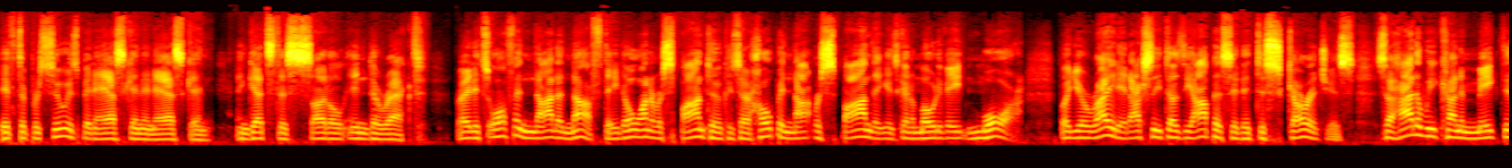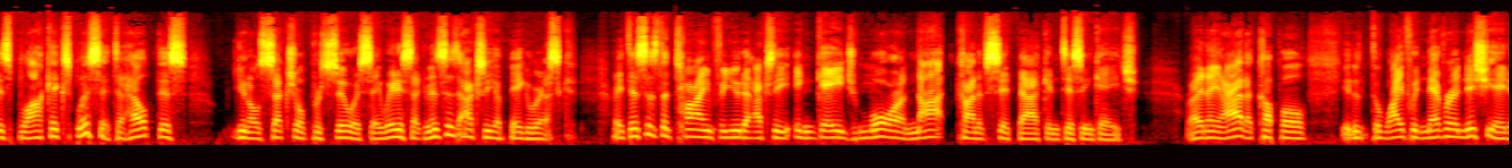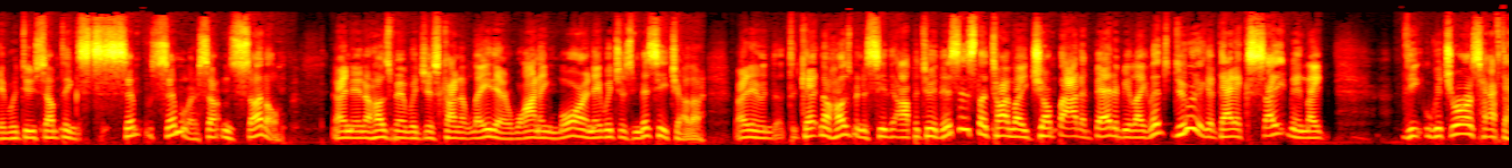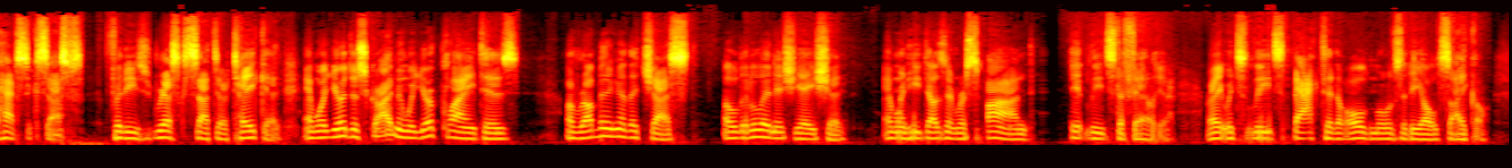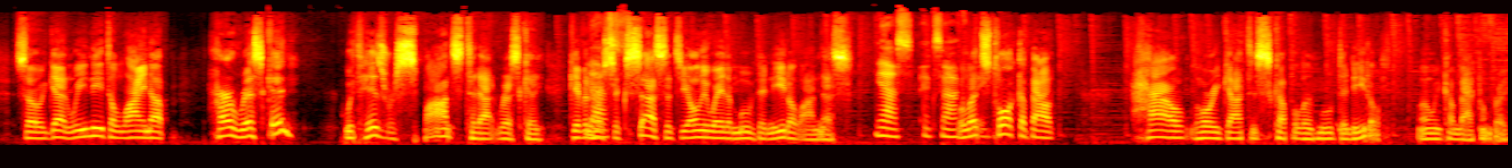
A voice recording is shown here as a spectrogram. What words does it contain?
If the pursuer's been asking and asking and gets this subtle indirect right? It's often not enough. They don't want to respond to it because they're hoping not responding is going to motivate more. But you're right. It actually does the opposite. It discourages. So how do we kind of make this block explicit to help this, you know, sexual pursuer say, wait a second, this is actually a big risk. Right. This is the time for you to actually engage more, not kind of sit back and disengage right? I, mean, I had a couple, you know, the wife would never initiate and would do something sim- similar, something subtle and then the husband would just kind of lay there wanting more and they would just miss each other right? And getting the husband to see the opportunity this is the time like jump out of bed and be like let's do it get that excitement like the withdrawers have to have success for these risks that they're taking. And what you're describing with your client is a rubbing of the chest a little initiation and when he doesn't respond it leads to failure right? Which leads back to the old moves of the old cycle. So again we need to line up her risking with his response to that risking, given yes. her success, it's the only way to move the needle on this. Yes, exactly. Well, let's talk about how Laurie got this scupple and move the needle when we come back from break.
